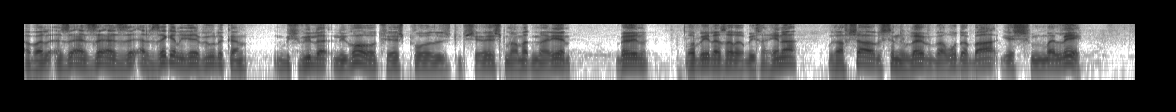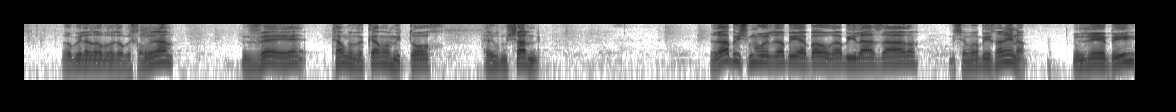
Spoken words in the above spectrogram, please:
אבל זה, זה, זה, על זה כנראה הביאו לכאן, בשביל לראות שיש פה, שיש מעמד מעניין בין רבי אלעזר לרבי חנינא, ועכשיו, שימו לב, בעמוד הבא יש מלא רבי אלעזר ורבי חנינא, וכמה וכמה מתוך הירושלמי. רבי שמואל, רבי אבאו, רבי אלעזר, בשם רבי חנינא. רבי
